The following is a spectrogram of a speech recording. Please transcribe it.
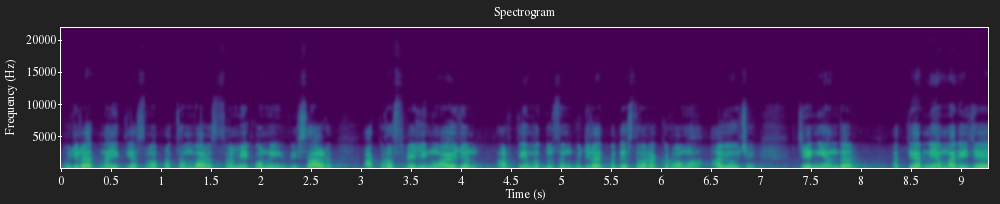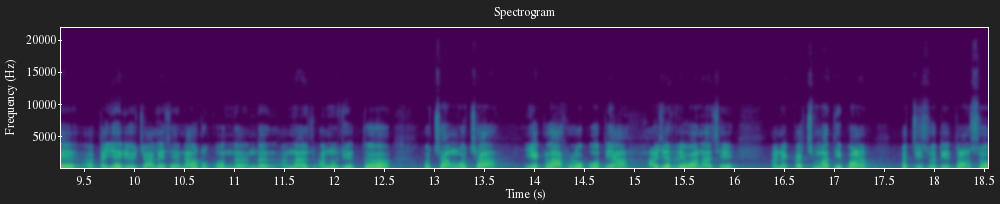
ગુજરાતના ઇતિહાસમાં પ્રથમવાર શ્રમિકોની વિશાળ આક્રોશ રેલીનું આયોજન ભારતીય મધુસંઘ ગુજરાત પ્રદેશ દ્વારા કરવામાં આવ્યું છે. જેની અંદર અત્યારની અમારી જે તૈયારીઓ ચાલે છે એના રૂપો અનાજ અનુજિત ઓછામાં ઓછા એક લાખ લોકો ત્યાં હાજર રહેવાના છે. અને કચ્છમાંથી પણ પચીસોથી ત્રણસો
